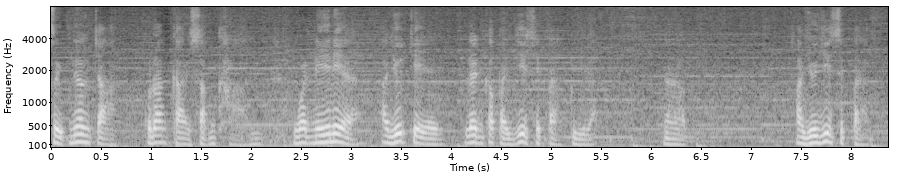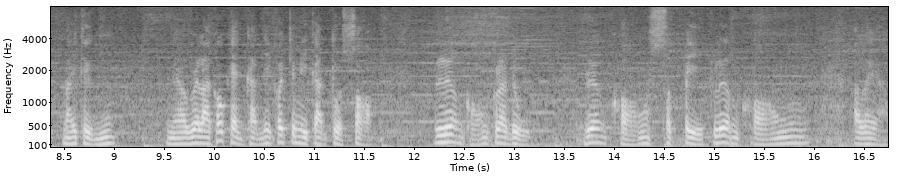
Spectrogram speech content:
สืบเนื่องจากร่างกายสังขาร วันนี้เนี่ยอายุเจเล่นเข้าไป 28 ปีแล้วนะครับอายุ 28 หมายถึงนะเวลาเขาแข่งขันนี่เขาจะมีการตรวจสอบเรื่องของกระดูก เรื่องของสปีดเรื่องของอะไรอะ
